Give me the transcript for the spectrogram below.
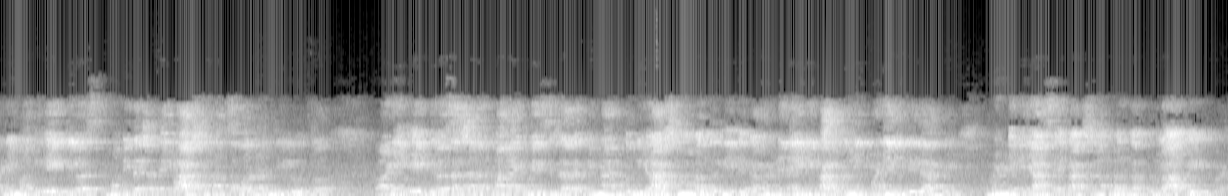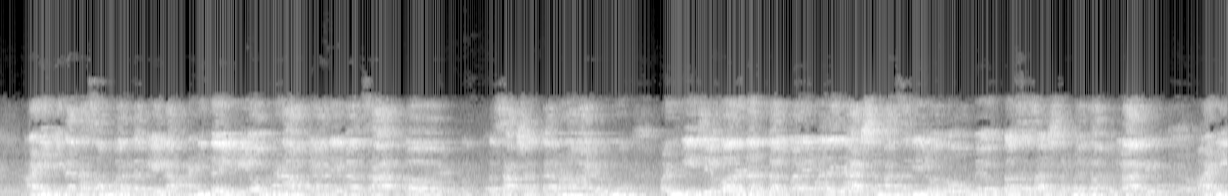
आणि मग एक दिवस मग मी त्याच्यात एका आश्रमाचं वर्णन दिलं होतं आणि एक दिवस अचानक मला एक मेसेज आला की मॅम तुम्ही या आश्रमाबद्दल लिहिले का म्हणजे नाही मी काल्पनिकपणे लिहिलेलं आहे म्हणजे मी असं एक आश्रम बदलापूरला आहे आणि मी त्यांना संपर्क केला आणि दैवी योग म्हणावा किंवा देवाचा साक्षात्कार म्हणावा आय नो पण मी जे वर्णन कल्पनेमध्ये त्या आश्रमाचं लिहिलं होतं उपयोग तसंच आश्रम बदलापूरला आहे. आणि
